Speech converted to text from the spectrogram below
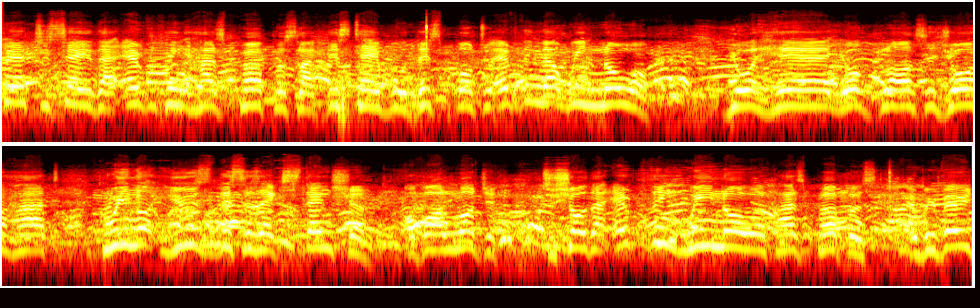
fair to say that everything has purpose, like this table, this bottle, everything that we know of, your hair, your glasses, your hat, can we not use this as an extension of our logic to show that everything we know of has purpose? It would be very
